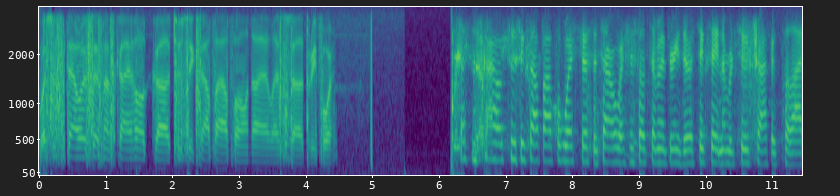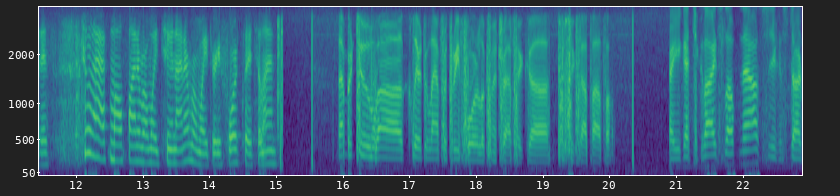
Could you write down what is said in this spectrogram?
Westchester Tower, Cessna Skyhawk, uh, 26 Alpha Alpha on ILS uh, four. Custom Sky Hawk 265 Alpha Westchester Tower, Westchester Altimeter 3068, number 2, traffic Pilatus. Two and a half mile final, runway 29 and runway 34, clear to land. Number 2, uh, clear to land for 34, looking at traffic uh, 265 Alpha. All right, you got your glide slope now, so you can start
